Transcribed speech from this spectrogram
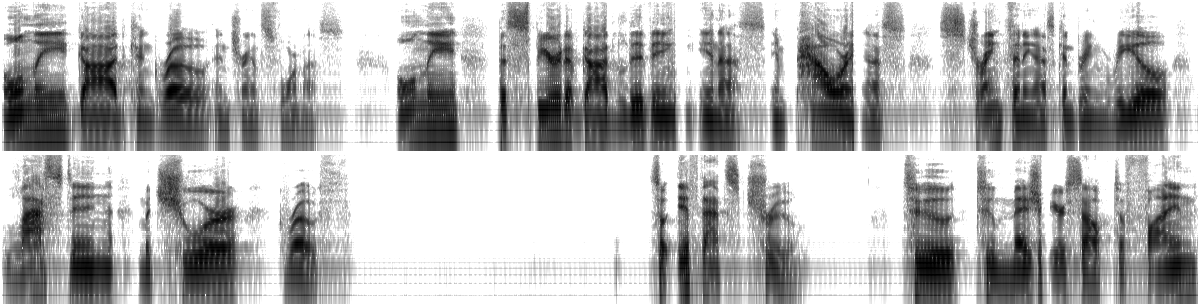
Only God can grow and transform us. Only the Spirit of God living in us, empowering us, strengthening us, can bring real, lasting, mature growth. So, if that's true, to, to measure yourself, to find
